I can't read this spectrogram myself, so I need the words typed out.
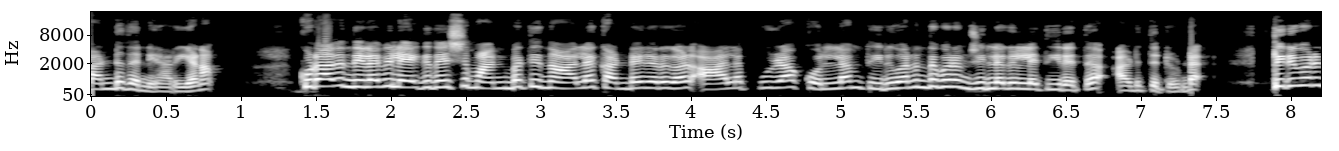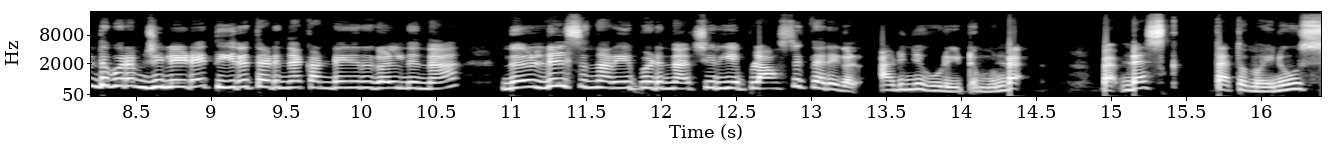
കണ്ടു തന്നെ അറിയണം. കൂടാതെ നിലവിൽ ഏകദേശം അൻപത്തിനാല് കണ്ടെയ്നറുകൾ ആലപ്പുഴ കൊല്ലം തിരുവനന്തപുരം ജില്ലകളിലെ തീരത്ത് അടുത്തിട്ടുണ്ട്. തിരുവനന്തപുരം ജില്ലയുടെ തീരത്തടിഞ്ഞ കണ്ടെയ്നറുകളിൽ നിന്ന് നെൽഡിൽസ് എന്നറിയപ്പെടുന്ന ചെറിയ പ്ലാസ്റ്റിക് തരികൾ അടിഞ്ഞുകൂടിയിട്ടുമുണ്ട്. Web desk Tatvamayi news.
